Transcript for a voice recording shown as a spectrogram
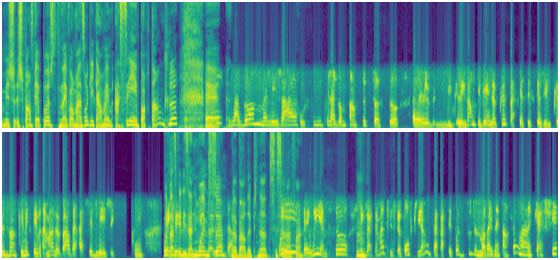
mais je, je penserais pas. C'est une information qui est quand même assez importante. Là. Euh, la gomme légère aussi, tu sais, la gomme sans sucre, ça, ça. Euh, l'exemple qui vient le plus, parce que c'est ce que j'ai le plus vu en clinique, c'est vraiment le beurre d'arachide léger. Oui, parce que, les animaux aiment ça, le beurre de pinot, c'est ça l'affaire. Ben oui, aiment ça, hmm. exactement. Puis cette pauvre cliente, ça partait pas du tout d'une mauvaise intention, hein. elle cachait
